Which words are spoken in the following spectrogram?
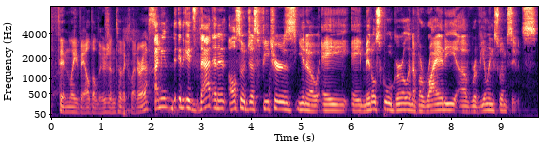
thinly veiled allusion to the clitoris. i mean it, it's that and it also just features you know a a middle school girl in a variety of revealing swimsuits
